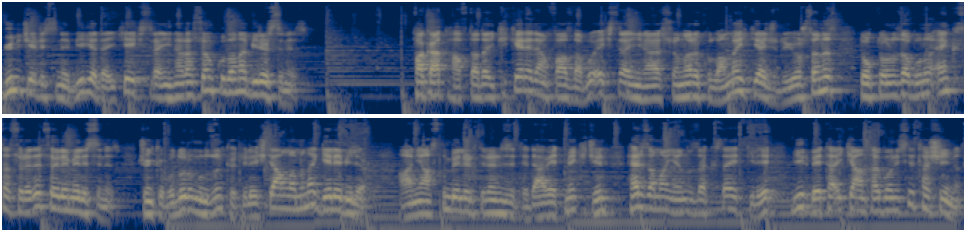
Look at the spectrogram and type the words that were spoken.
gün içerisinde 1 ya da 2 ekstra inhalasyon kullanabilirsiniz. Fakat haftada 2 kereden fazla bu ekstra inhalasyonları kullanma ihtiyacı duyuyorsanız doktorunuza bunu en kısa sürede söylemelisiniz. Çünkü bu durumunuzun kötüleştiği anlamına gelebilir. Ani astım belirtilerinizi tedavi etmek için her zaman yanınızda kısa etkili bir beta 2 antagonisti taşıyınız.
